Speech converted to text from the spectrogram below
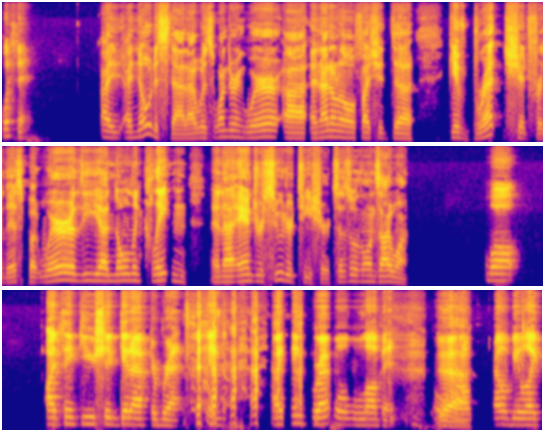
with it I, I noticed that. I was wondering where, uh, and I don't know if I should uh, give Brett shit for this, but where are the uh, Nolan Clayton and uh, Andrew Suitor T-shirts? Those are the ones I want. Well, I think you should get after Brett. And I think Brett will love it. Overall. Yeah. Will be like,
